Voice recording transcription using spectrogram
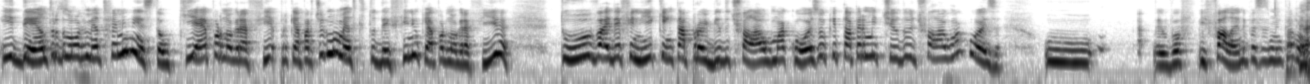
e dentro do movimento feminista. O que é pornografia? Porque a partir do momento que tu define o que é pornografia, tu vai definir quem tá proibido de falar alguma coisa ou que tá permitido de falar alguma coisa. O... Eu vou ir falando e vocês me interrompam.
